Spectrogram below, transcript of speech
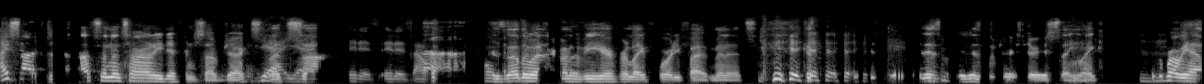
I that's an entirely different subject. Yeah, Let's, yeah. Uh, it is. It is. Because otherwise, we're going to be here for like forty-five minutes. it is. It is a very serious thing. Like mm-hmm. we'll probably have.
